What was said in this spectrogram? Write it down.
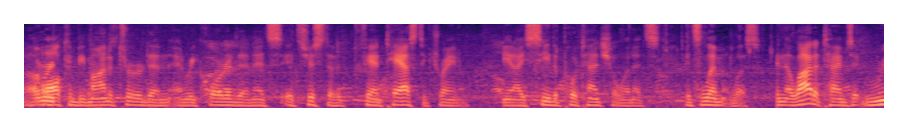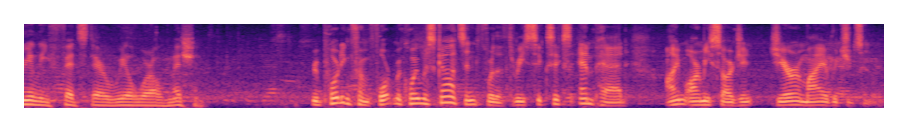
uh, all can be monitored and, and recorded, and it's, it's just a fantastic trainer. And I see the potential, and it's, it's limitless. And a lot of times it really fits their real world mission. Reporting from Fort McCoy, Wisconsin for the 366 MPAD, I'm Army Sergeant Jeremiah Richardson.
